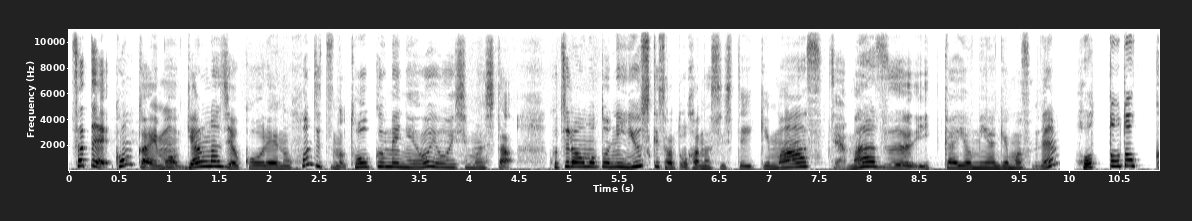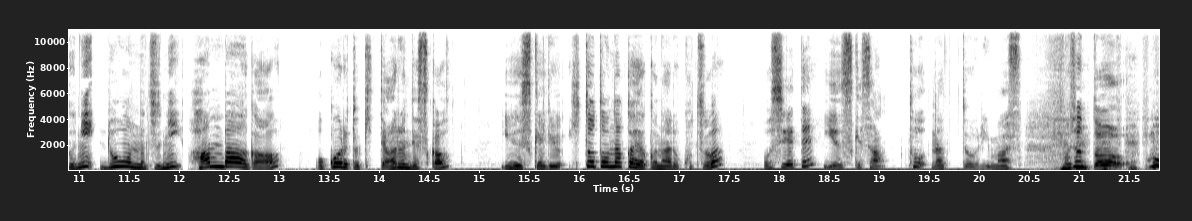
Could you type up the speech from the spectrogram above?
さて、今回もギャンラジオ恒例の本日のトークメニューを用意しました。こちらをもとにゆうすけさんとお話ししていきます。じゃあまず一回読み上げますね。ホットドッグにドーナツにハンバーガー？怒る時ってあるんですか？ゆうすけ流、人と仲良くなるコツは？教えて、ゆうすけさん。となっております。もうちょっと、も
